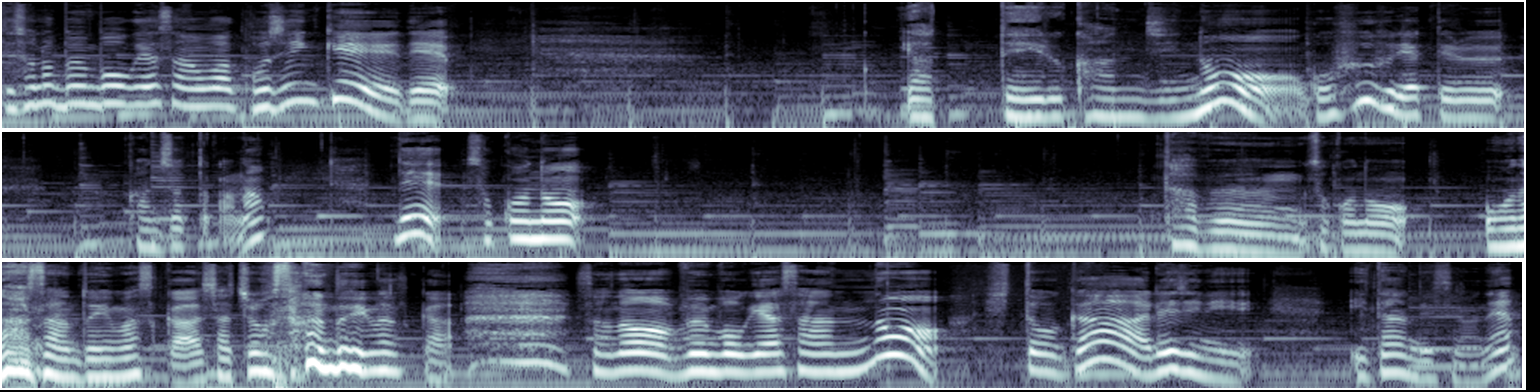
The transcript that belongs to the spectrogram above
でその文房具屋さんは個人経営でやっている感じのご夫婦でやってる感じだったかな。でそこの多分そこのオーナーさんといいますか社長さんといいますか その文房具屋さんの人がレジにいたんですよね。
